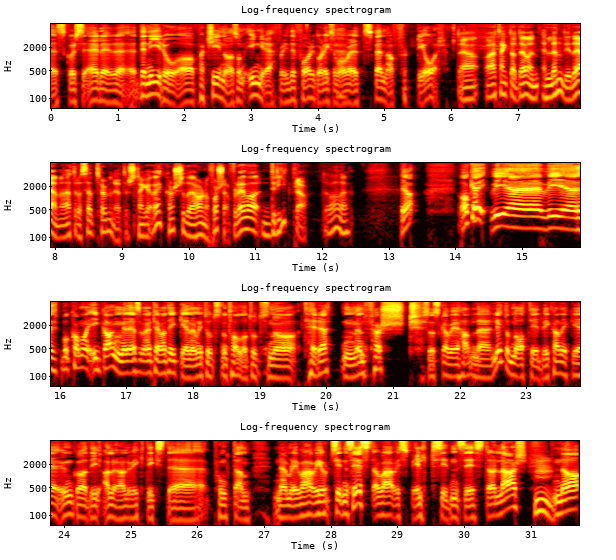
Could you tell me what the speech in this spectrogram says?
uh, Scorsese, eller, eh, De Niro og Pacino sånn yngre, fordi det foregår liksom over et spenn av 40 år. Ja, og jeg tenkte at det var en elendig idé, men etter å ha sett Terminator, så tenker jeg oi, kanskje det har noe for seg. For det var dritbra. Det var det. Ja. Ok, vi, eh, vi eh, må komme i gang med det som er tematikken, nemlig 2012 og 2013. Men først så skal vi handle litt om nåtid. Vi kan ikke unngå de aller, aller viktigste punktene. Nemlig hva har vi gjort siden sist, og hva har vi spilt siden sist. Og Lars, nå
